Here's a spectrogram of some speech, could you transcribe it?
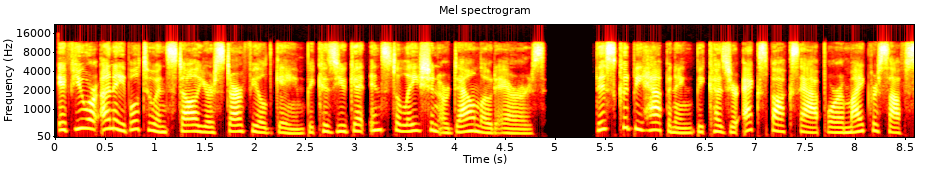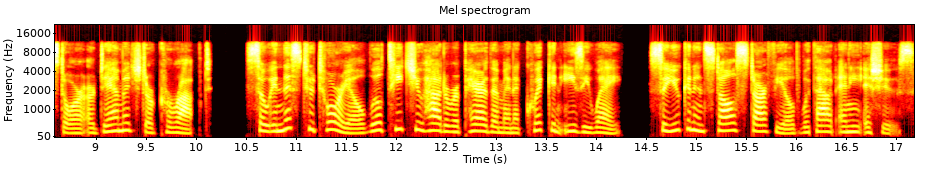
If you are unable to install your Starfield game because you get installation or download errors, this could be happening because your Xbox app or a Microsoft Store are damaged or corrupt. So in this tutorial we'll teach you how to repair them in a quick and easy way, so you can install Starfield without any issues.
